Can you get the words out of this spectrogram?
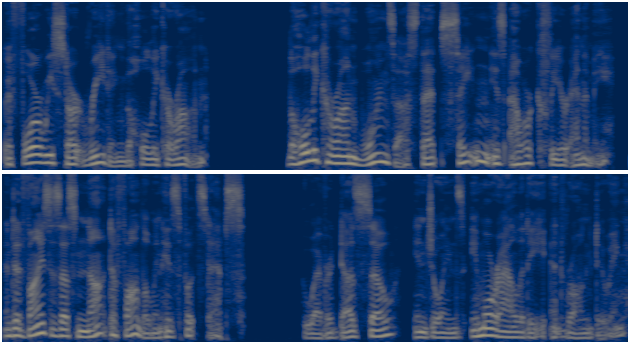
before we start reading the Holy Quran. The Holy Quran warns us that Satan is our clear enemy and advises us not to follow in his footsteps. Whoever does so enjoins immorality and wrongdoing.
